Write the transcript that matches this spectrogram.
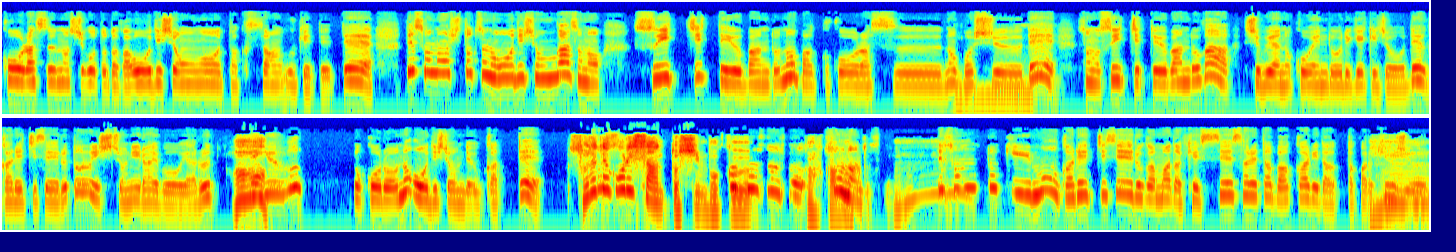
コーラスの仕事とかオーディションをたくさん受けてて、で、その一つのオーディションが、そのスイッチっていうバンドのバックコーラスの募集で、そのスイッチっていうバンドが渋谷の公園通り劇場でガレッジセールと一緒にライブをやるっていうところのオーディションで受かって、それでゴリさんと親睦そうそうそうそう。が、深そうまった。なんですよ。うん。で、その時もガレッジセールがまだ結成されたばかりだったから、90、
